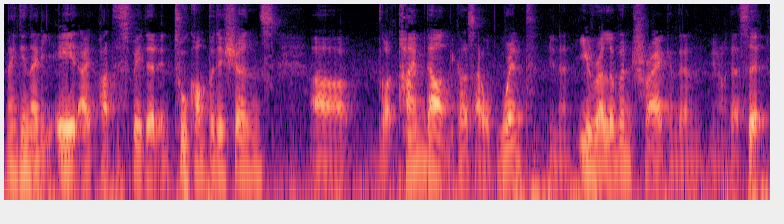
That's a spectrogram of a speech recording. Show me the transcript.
1998, I participated in two competitions, uh, got timed out because I went in an irrelevant track, and then you know that's it.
